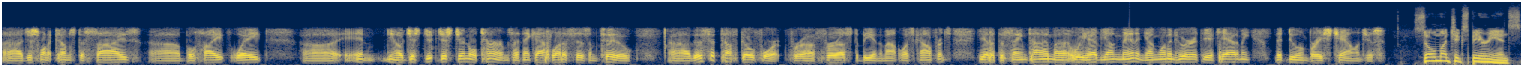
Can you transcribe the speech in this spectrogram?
Uh, just when it comes to size, uh, both height, weight, uh, in you know just just general terms, I think athleticism too. Uh, this is a tough go for it for uh, for us to be in the Mountain West Conference. Yet at the same time, uh, we have young men and young women who are at the academy that do embrace challenges. So much experience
